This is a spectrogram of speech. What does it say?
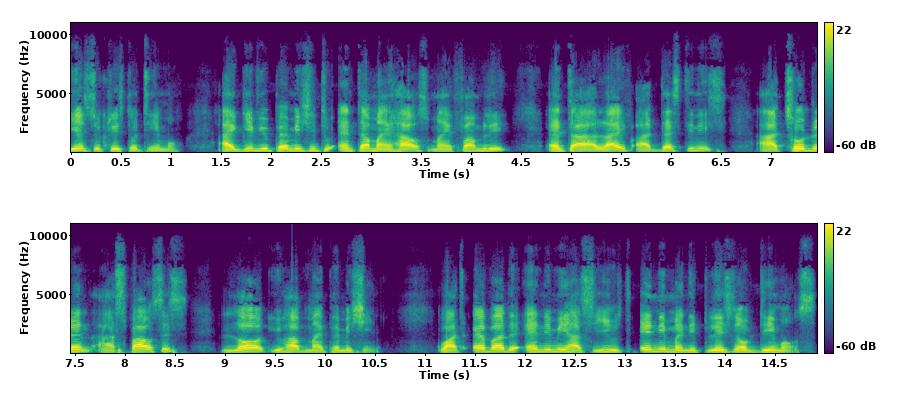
yesu kristo din mu. I give you permission to enter my house, my family, enter our life, our destinies, our children, our spouses. Lord, you have my permission. Whatever the enemy has used, any manipulation of demons,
